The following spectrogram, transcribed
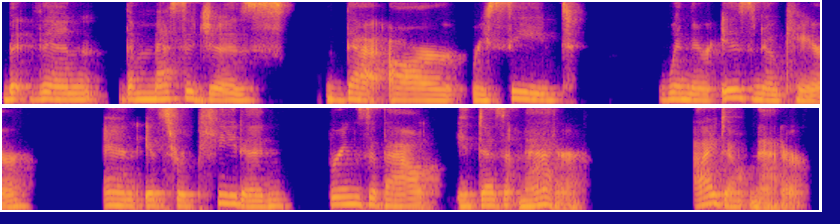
but then the messages that are received when there is no care and it's repeated brings about it doesn't matter. I don't matter.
